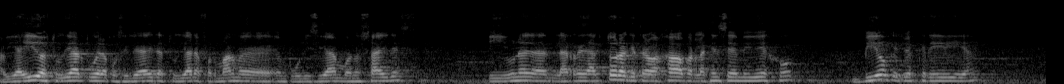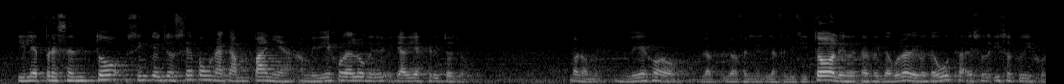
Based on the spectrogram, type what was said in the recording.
había ido a estudiar, tuve la posibilidad de ir a estudiar, a formarme en publicidad en Buenos Aires y una la redactora que trabajaba para la agencia de mi viejo vio que yo escribía y le presentó, sin que yo sepa, una campaña a mi viejo de algo que, había escrito yo. Bueno, mi, viejo la, felicitó, le dijo, está espectacular, le dijo, ¿te gusta? Eso hizo tu hijo.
